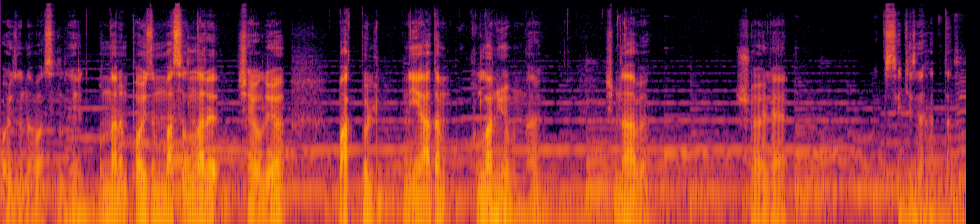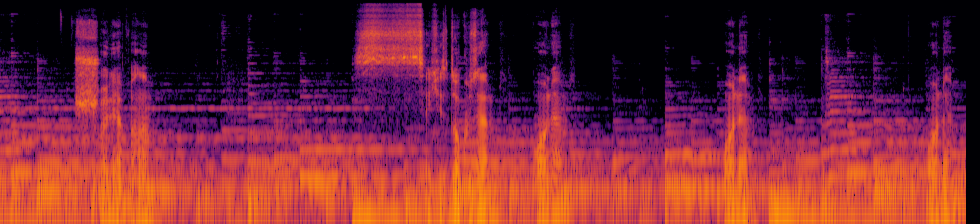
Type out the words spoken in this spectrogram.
Poison'da basılı değil. Bunların Poison basılları şey oluyor. Makbul. Niye adam kullanıyor bunları? Şimdi abi şöyle 8'ine hatta şöyle yapalım. 9M 10M 10M 10M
